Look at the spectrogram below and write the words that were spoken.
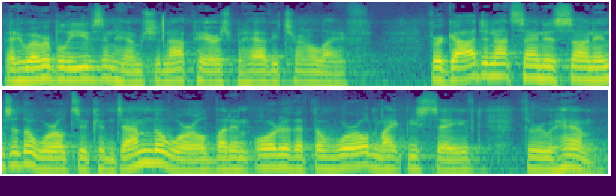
that whoever believes in him should not perish but have eternal life. For God did not send his Son into the world to condemn the world, but in order that the world might be saved through him.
